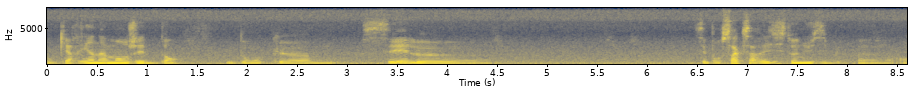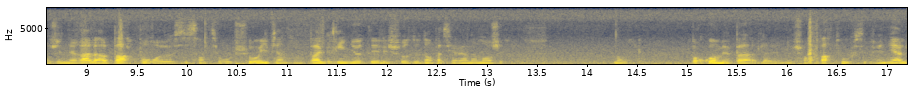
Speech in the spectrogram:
donc il n'y a rien à manger dedans. Donc euh, c'est le c'est pour ça que ça résiste aux nuisibles. Euh, en général, à part pour s'y sentir au chaud, ils ne viendront pas grignoter les choses dedans parce qu'il n'y a rien à manger. Donc, pourquoi on ne met pas de la laine partout? C'est génial.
